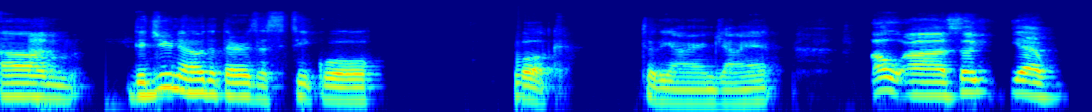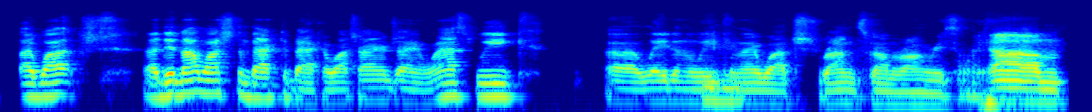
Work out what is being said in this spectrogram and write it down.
um, did you know that there is a sequel book to the Iron Giant? Oh, uh, so yeah, I watched. I did not watch them back to back. I watched Iron Giant last week, uh, late in the week, mm-hmm. and I watched Ron's Gone Wrong recently. Um,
